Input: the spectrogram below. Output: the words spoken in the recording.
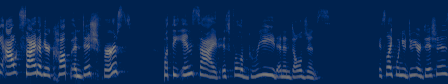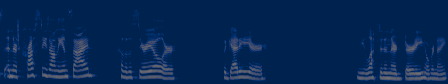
the outside of your cup and dish first, but the inside is full of greed and indulgence. It's like when you do your dishes and there's crusties on the inside because of the cereal or spaghetti or you left it in there dirty overnight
